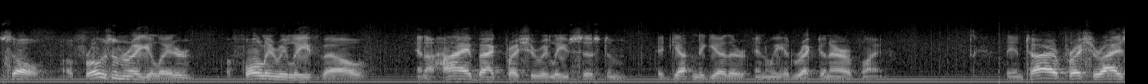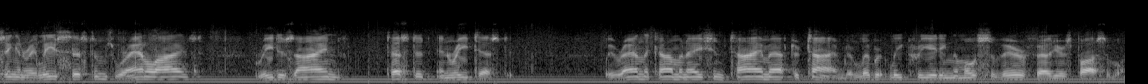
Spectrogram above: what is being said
So, a frozen regulator, a Foley relief valve, and a high back pressure relief system had gotten together and we had wrecked an airplane. The entire pressurizing and release systems were analyzed, redesigned, tested, and retested. We ran the combination time after time, deliberately creating the most severe failures possible.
